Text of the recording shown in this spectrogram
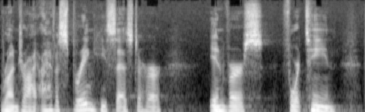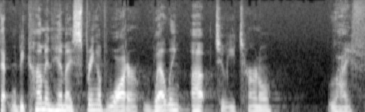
run dry. I have a spring, he says to her in verse 14, that will become in him a spring of water welling up to eternal life.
